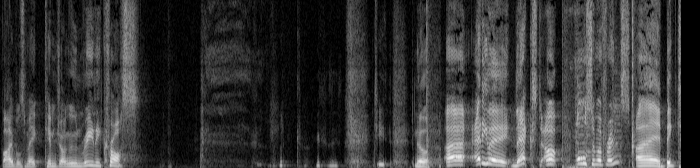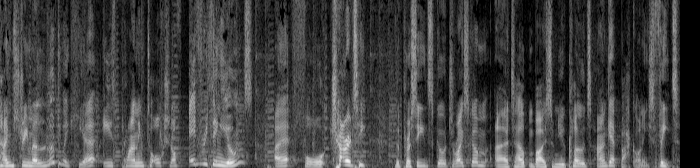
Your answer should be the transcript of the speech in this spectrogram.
Bibles make Kim Jong un really cross. No. Uh, anyway, next up. Also, my friends, uh, big time streamer Ludwig here is planning to auction off everything he owns uh, for charity. The proceeds go to Ricegum uh, to help him buy some new clothes and get back on his feet.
